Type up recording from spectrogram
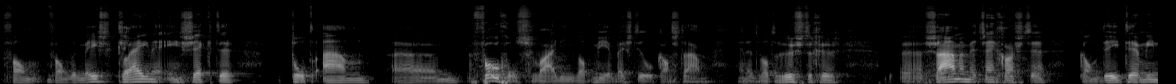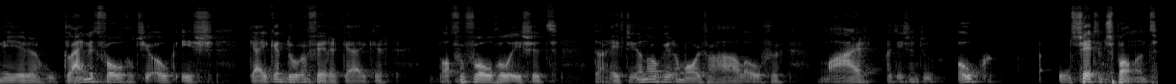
van, van de meest kleine insecten tot aan ehm, vogels, waar hij wat meer bij stil kan staan. En het wat rustiger uh, samen met zijn gasten kan determineren hoe klein het vogeltje ook is, kijkend door een verrekijker. Wat voor vogel is het? Daar heeft hij dan ook weer een mooi verhaal over. Maar het is natuurlijk ook ontzettend spannend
